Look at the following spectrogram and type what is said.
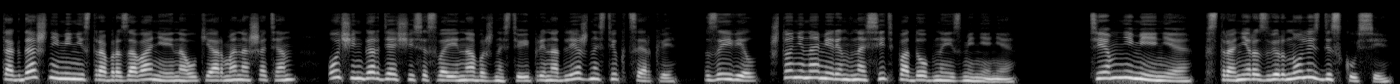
Тогдашний министр образования и науки Армен Ашатян, очень гордящийся своей набожностью и принадлежностью к церкви, заявил, что не намерен вносить подобные изменения. Тем не менее, в стране развернулись дискуссии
